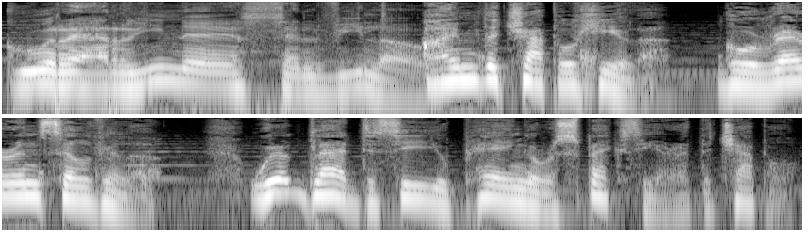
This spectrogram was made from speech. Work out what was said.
Gureryne Selvilo. I'm the chapel healer, Gureryne Selvilo. We're glad to see you paying your respects here at the chapel.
